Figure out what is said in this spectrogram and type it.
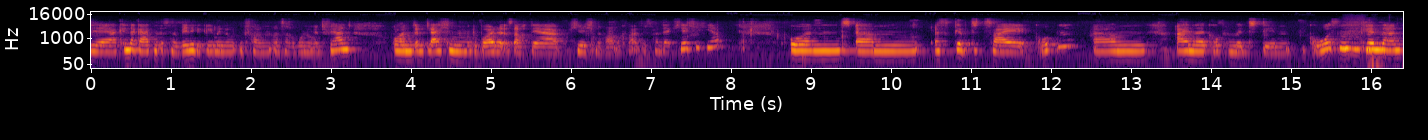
der Kindergarten ist nur wenige Gehminuten von unserer Wohnung entfernt. Und im gleichen Gebäude ist auch der Kirchenraum quasi von der Kirche hier. Und ähm, es gibt zwei Gruppen. Ähm, eine Gruppe mit den großen Kindern,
